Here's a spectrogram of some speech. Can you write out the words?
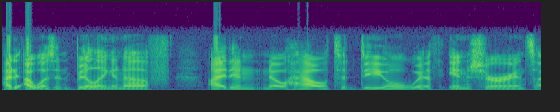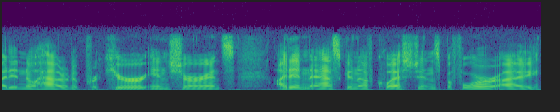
I, I wasn't billing enough. I didn't know how to deal with insurance. I didn't know how to procure insurance. I didn't ask enough questions before I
